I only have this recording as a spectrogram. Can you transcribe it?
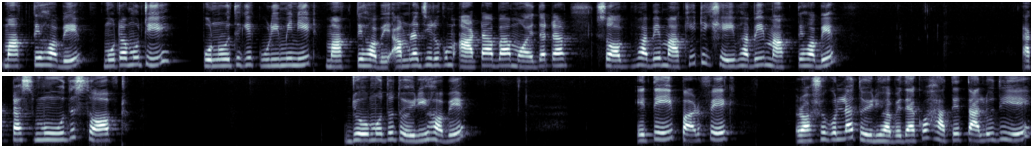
মাখতে হবে। মোটামুটি পনেরো থেকে কুড়ি মিনিট মাখতে হবে। আমরা যেরকম আটা বা ময়দাটা সফটভাবে মাখি, ঠিক সেইভাবেই মাখতে হবে। একটা স্মুথ সফট ডো মতো তৈরি হবে। এতেই পারফেক্ট রসগোল্লা তৈরি হবে। দেখো, হাতে তালু দিয়ে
